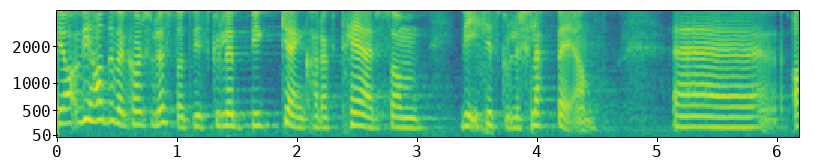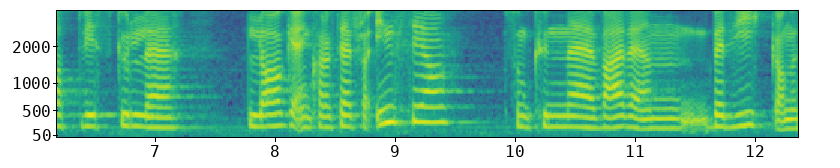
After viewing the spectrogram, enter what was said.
ja, vi hadde vel kanskje lyst til at vi skulle bygge en karakter som vi ikke skulle slippe igjen. Eh, at vi skulle lage en karakter fra innsida som kunne være en berikende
